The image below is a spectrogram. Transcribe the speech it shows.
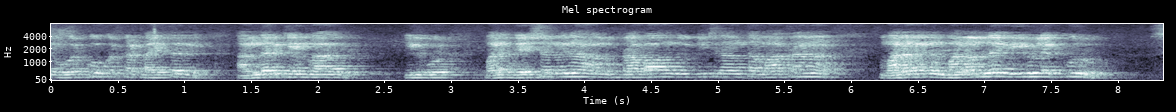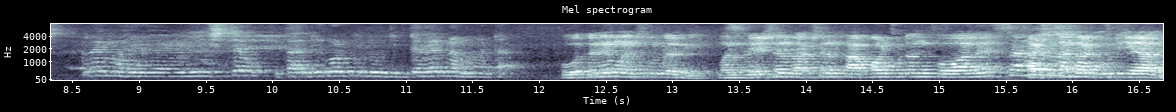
ఎవరికి ఒకరికి అట్లా అవుతుంది. అందరికి ఏం కాదు. ఇది మన దేశం మీద వాళ్ళు ప్రభావం చూపించినంత మాత్రాన మన మీద మనల్నే వీరులు ఎక్కువ పోతేనే మంచిగా ఉంటుంది. మన దేశం రక్షణ కాపాడుకోవడానికి పోవాలి సరే. ఖచ్చితంగా డ్యూటీ చేయాలి.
